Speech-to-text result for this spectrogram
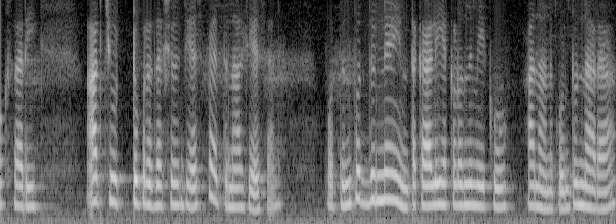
ఒకసారి అటు చుట్టూ ప్రదక్షిణ చేసి పెత్తనాలు చేశాను. పొద్దున్న పొద్దున్నే ఇంత ఖాళీ ఎక్కడుంది మీకు అని అనుకుంటున్నారా?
